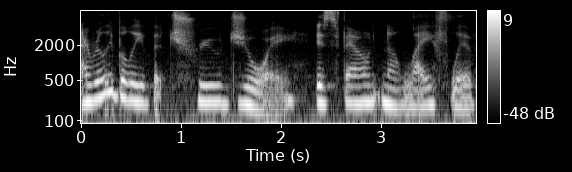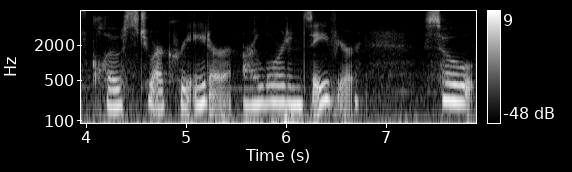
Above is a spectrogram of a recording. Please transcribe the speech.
I really believe that true joy is found in a life lived close to our Creator, our Lord and Savior. So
